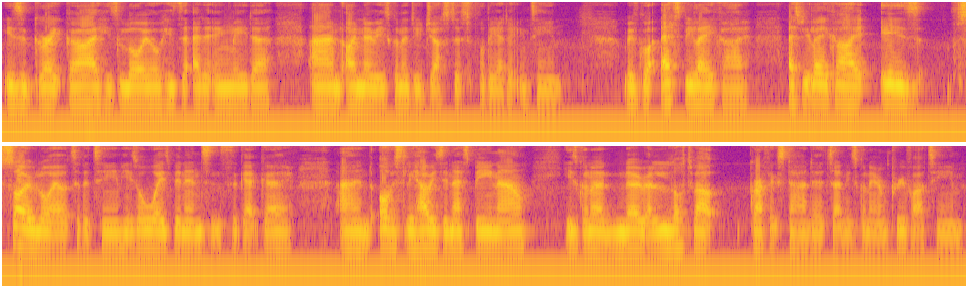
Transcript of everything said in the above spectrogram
He's a great guy. He's loyal. He's the editing leader and I know he's going to do justice for the editing team. We've got SB Lakai. SB Lakai is so loyal to the team. He's always been in since the get-go and obviously how he's in SB now, he's going to know a lot about graphic standards and he's going to improve our team.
